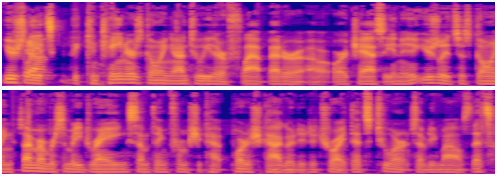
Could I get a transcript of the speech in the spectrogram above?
usually yeah. it's the containers going onto either a flatbed or a, or a chassis, and it, usually it's just going. So I remember somebody draying something from Chicago, Port of Chicago to Detroit. That's 270 miles. That's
